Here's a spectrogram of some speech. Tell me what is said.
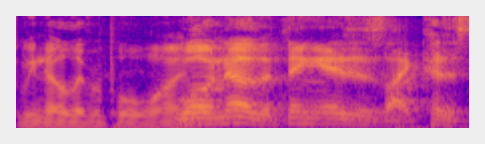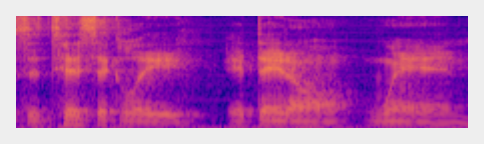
We know Liverpool won. Well, no, the thing is, is like because statistically, if they don't win,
